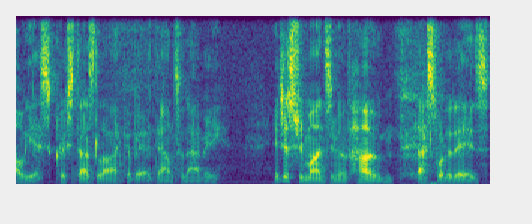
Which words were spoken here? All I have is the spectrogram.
Oh yes, Chris does like a bit of Downton Abbey. It just reminds him of home. That's what it is.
